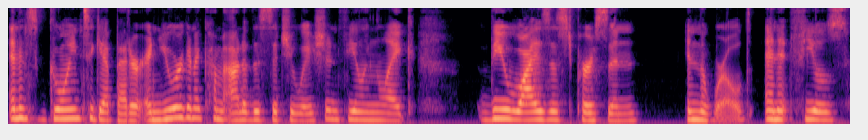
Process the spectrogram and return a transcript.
and it's going to get better. And you are going to come out of this situation feeling like the wisest person in the world. And it feels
